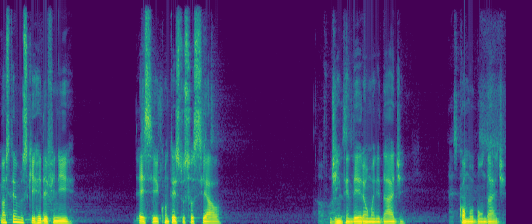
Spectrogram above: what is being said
Nós temos que redefinir esse contexto social de entender a humanidade como bondade.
